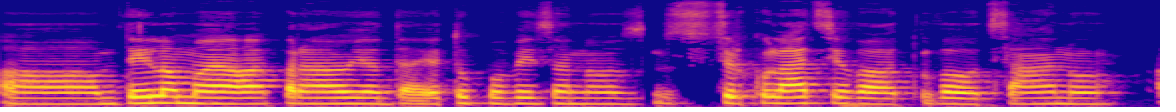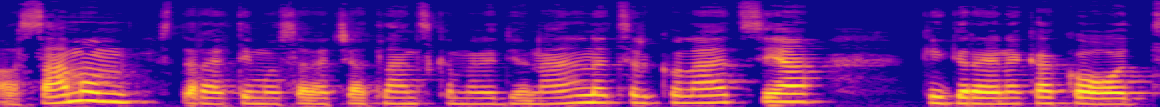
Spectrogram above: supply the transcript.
Um, deloma pravijo, da je to povezano z, z cirkulacijo v, v oceanu samem, torej temu se reče Atlantska meridionalna cirkulacija, ki gre nekako od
